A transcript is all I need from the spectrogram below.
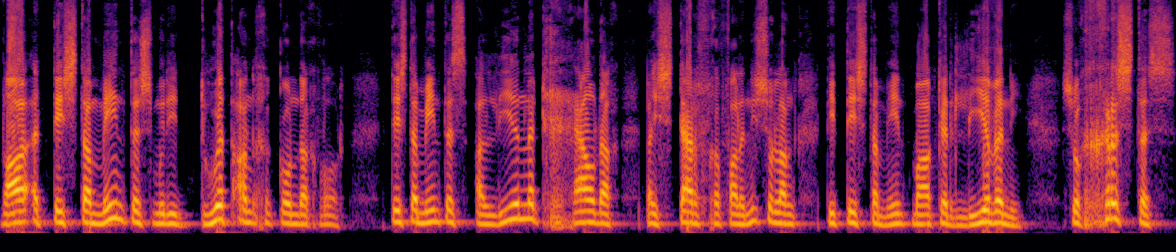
Waar 'n testament is, moet die dood aangekondig word. Testament is alleenlik geldig by sterfgevalle, nie solank die testamentmaker lewe nie. So Christus,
